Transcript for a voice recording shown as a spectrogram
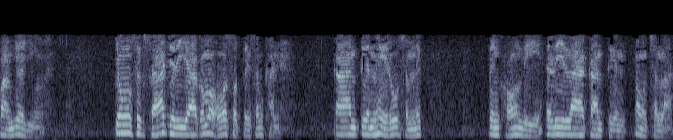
ความเย่อหยิ่ง จงศึกษาจริยาของมโหสถเป็นสำคัญ การเตือนให้รู้สำนึก เป็นของดีแต่ลีลาการเตือนต้องฉลาด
